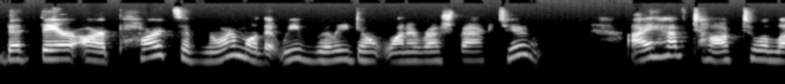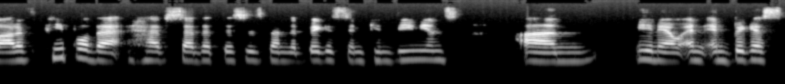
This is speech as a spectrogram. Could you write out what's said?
that there are parts of normal that we really don't want to rush back to? I have talked to a lot of people that have said that this has been the biggest inconvenience, um, you know, and, and biggest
